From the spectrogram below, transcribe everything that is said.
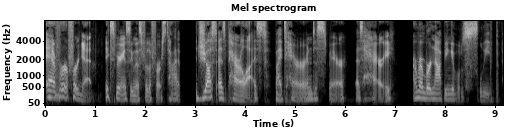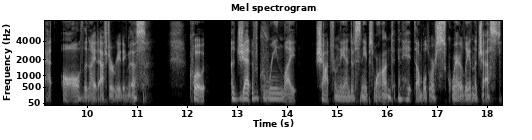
ever forget experiencing this for the first time, just as paralyzed by terror and despair as Harry. I remember not being able to sleep at all the night after reading this. Quote, a jet of green light shot from the end of Snape's wand and hit Dumbledore squarely in the chest.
